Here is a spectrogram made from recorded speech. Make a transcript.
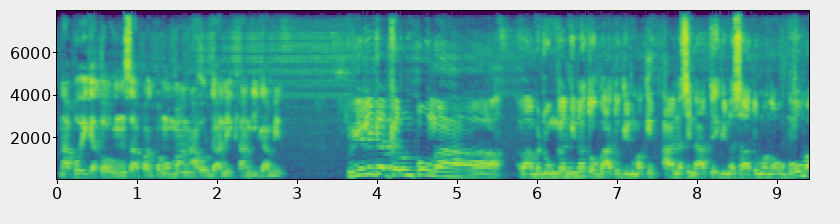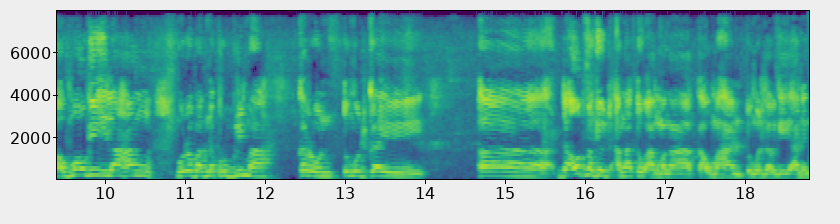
napoy katong sa pagpanguma nga organic ang gigamit Realidad karon po nga ah, madunggan ginato ga ato ginumakit-an na sinati gina sa atong mga ugoma ug mao ilahang murabag na problema karon tungod kay ah, daot na gyud ang ato ang mga kaumahan tungod lagi aning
